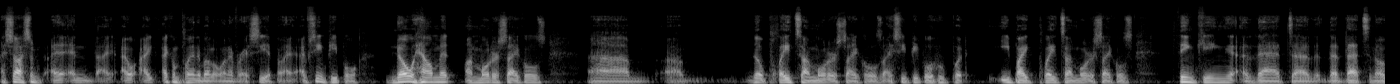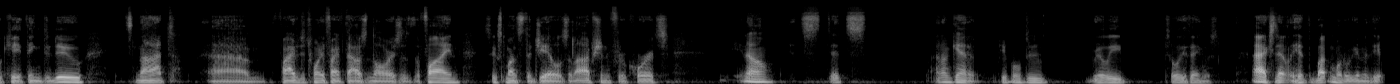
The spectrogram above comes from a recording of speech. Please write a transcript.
I saw some, and I, I, I, complain about it whenever I see it, but I, have seen people no helmet on motorcycles, um, um, no plates on motorcycles. I see people who put e-bike plates on motorcycles, thinking that uh, that that's an okay thing to do. It's not. Um, five to twenty-five thousand dollars is the fine. Six months to jail is an option for courts. You know, it's it's. I don't get it. People do really silly things. I accidentally hit the button. What are we going to do?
